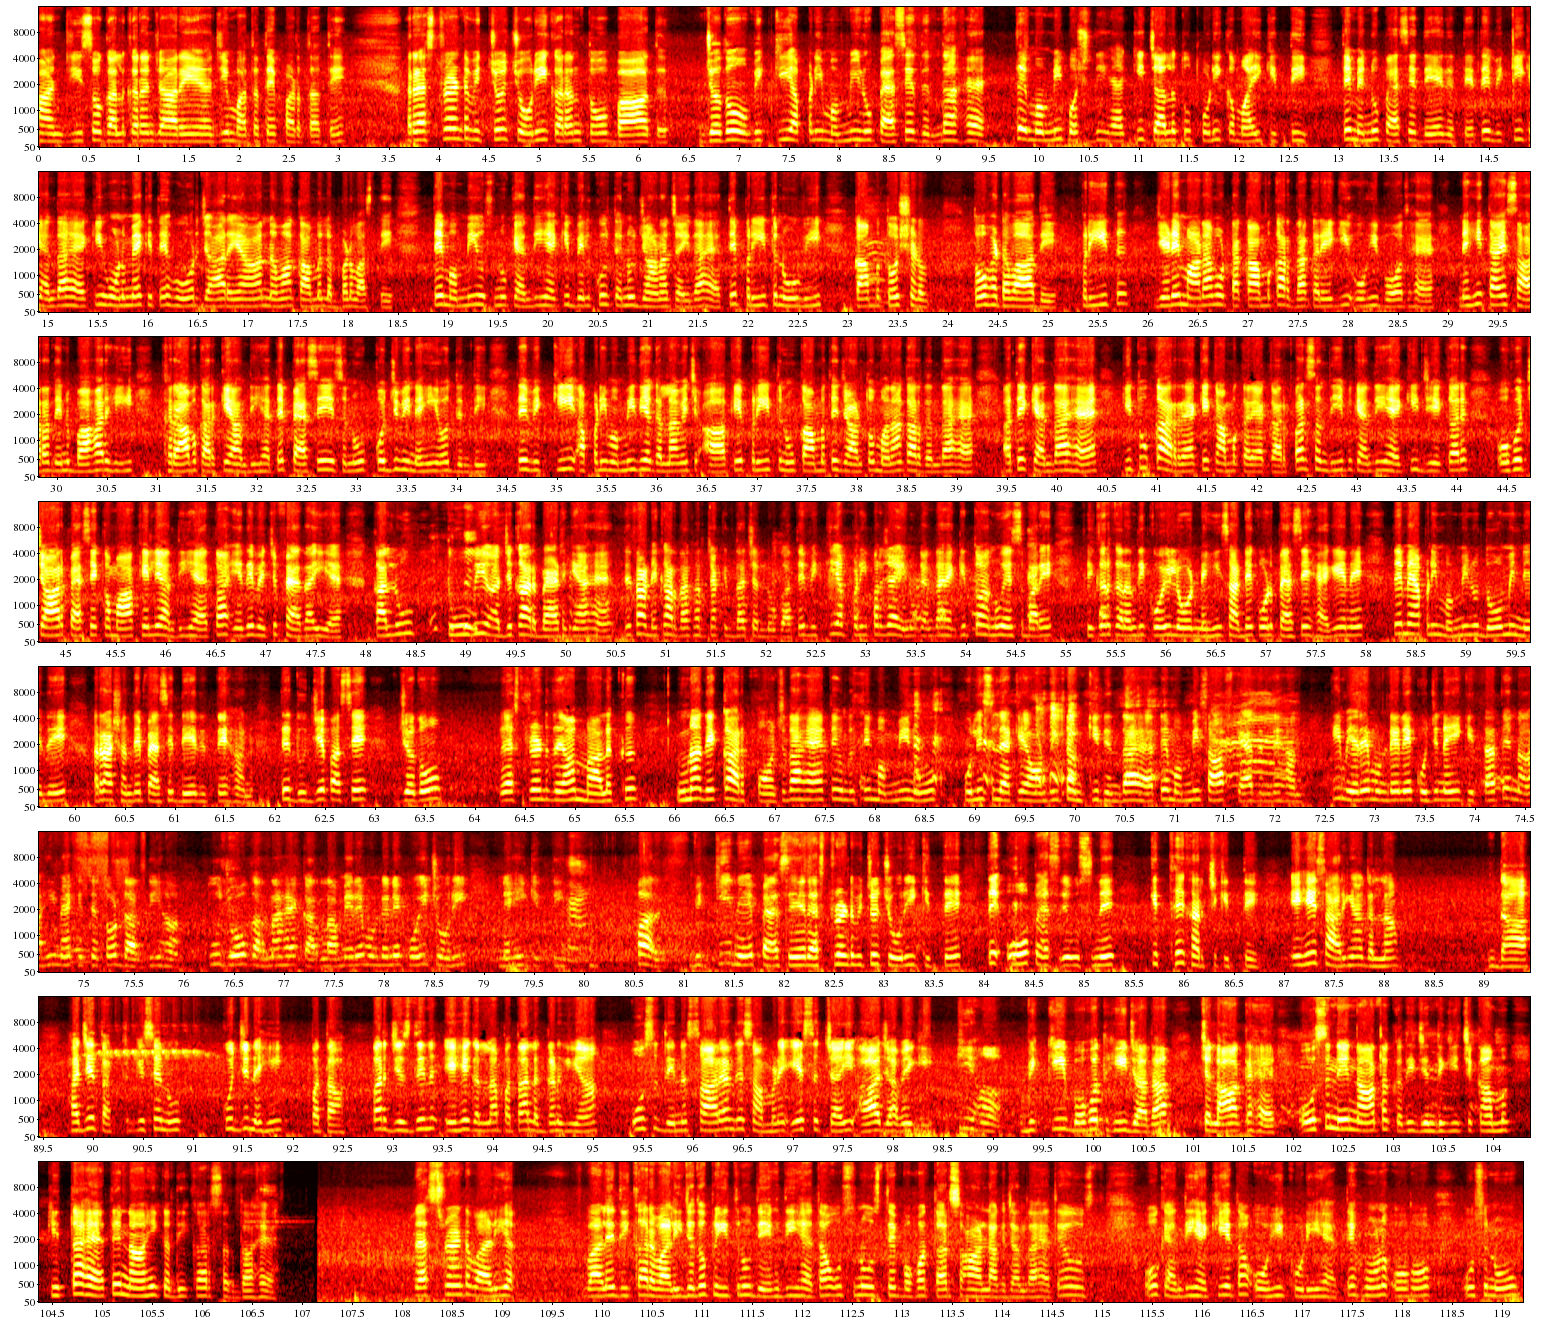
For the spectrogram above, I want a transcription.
ਹਾਂਜੀ, ਸੋ ਗੱਲ ਕਰਨ ਜਾ ਰਹੇ ਹਾਂ ਜੀ ਮਤ ਤੇ ਪੜਤਾ ਤੇ। ਰੈਸਟੋਰੈਂਟ ਵਿੱਚੋਂ ਚੋਰੀ ਕਰਨ ਤੋਂ ਬਾਅਦ ਜਦੋਂ ਵਿੱਕੀ ਆਪਣੀ ਮੰਮੀ ਨੂੰ ਪੈਸੇ ਦਿੰਦਾ ਹੈ ਤੇ ਮੰਮੀ ਪੁੱਛਦੀ ਹੈ ਕਿ ਚੱਲ ਤੂੰ ਥੋੜੀ ਕਮਾਈ ਕੀਤੀ ਤੇ ਮੈਨੂੰ ਪੈਸੇ ਦੇ ਦਿੱਤੇ ਤੇ ਵਿੱਕੀ ਕਹਿੰਦਾ ਹੈ ਕਿ ਹੁਣ ਮੈਂ ਕਿਤੇ ਹੋਰ ਜਾ ਰਿਹਾ ਹਾਂ ਨਵਾਂ ਕੰਮ ਲੱਭਣ ਵਾਸਤੇ ਤੇ ਮੰਮੀ ਉਸ ਨੂੰ ਕਹਿੰਦੀ ਹੈ ਕਿ ਬਿਲਕੁਲ ਤੈਨੂੰ ਜਾਣਾ ਚਾਹੀਦਾ ਹੈ ਤੇ ਪ੍ਰੀਤ ਨੂੰ ਵੀ ਕੰਮ ਤੋਂ ਛੜ ਤੋਂ ਹਟਵਾ ਦੇ। ਪ੍ਰੀਤ, ਜਿਹੜੇ ਮਾੜਾ ਮੋਟਾ ਕੰਮ ਘਰ ਦਾ ਕਰੇਗੀ, ਉਹੀ ਬਹੁਤ ਹੈ। ਨਹੀਂ ਤਾਂ ਇਹ ਸਾਰਾ ਦਿਨ ਬਾਹਰ ਹੀ ਖਰਾਬ ਕਰਕੇ ਆਂਦੀ ਹੈ ਤੇ ਪੈਸੇ ਇਸ ਨੂੰ ਕੁਝ ਵੀ ਨਹੀਂ ਉਹ ਦਿੰਦੀ। ਤੇ ਵਿੱਕੀ ਆਪਣੀ ਮੰਮੀ ਦੀਆਂ ਗੱਲਾਂ ਵਿੱਚ ਆ ਕੇ ਪ੍ਰੀਤ ਨੂੰ ਕੰਮ ਤੇ ਜਾਣ ਤੋਂ ਮਨਾ ਕਰ ਦਿੰਦਾ ਹੈ ਅਤੇ ਕਹਿੰਦਾ ਹੈ ਕਿ ਤੂੰ ਘਰ ਰਹਿ ਕੇ ਕੰਮ ਕਰਿਆ ਕਰ। ਪਰ ਸੰਦੀਪ ਕਹਿੰਦੀ ਹੈ ਕਿ ਜੇਕਰ ਉਹ ਚਾਰ ਪੈਸੇ ਕਮਾ ਕੇ ਲਿਆਂਦੀ ਹੈ ਤਾਂ ਇਹਦੇ ਵਿੱਚ ਫਾਇਦਾ ਹੀ ਹੈ। ਕੱਲ ਨੂੰ ਤੂੰ ਵੀ ਅੱਜ ਘਰ ਬੈਠ ਗਿਆ ਹੈ ਤੇ ਤੁਹਾਡੇ ਘਰ ਦਾ ਖਰਚਾ ਕਿੱਦਾਂ ਚੱਲੂਗਾ? ਤੇ ਵਿੱਕੀ ਆਪਣੀ ਭਰਜਾਈ ਨੂੰ ਕਹਿੰਦਾ ਹੈ ਕਿ ਤੁਹਾਨੂੰ ਇਸ ਬਾਰੇ ਫਿਕਰ ਕਰਨ ਦੀ ਕੋਈ ਲੋੜ ਨਹੀਂ, ਸਾਡੇ ਕੋਲ ਪੈਸੇ ਹੈਗੇ ਨੇ ਤੇ ਮੈਂ ਆਪਣੀ ਮੰਮੀ ਨੂੰ 2 ਮਹੀਨੇ ਦੇ ਰਾਸ਼ਨ ਦੇ ਪੈਸੇ ਦੇ ਦਿੱਤੇ ਹਨ। ਤੇ ਦੂਜੇ ਪਾਸੇ ਜਦੋਂ ਰੈਸਟੋਰੈਂਟ ਦਾ ਮਾਲਕ ਉਹਨਾਂ ਦੇ ਘਰ ਪਹੁੰਚਦਾ ਹੈ ਤੇ ਉਹਨਾਂ ਦੀ ਮੰਮੀ ਨੂੰ ਪੁਲਿਸ ਲੈ ਕੇ ਆਉਣ ਦੀ ਧਮਕੀ ਦਿੰਦਾ ਹੈ ਤੇ ਮੰਮੀ ਸਾਫ਼ ਕਹਿ ਦਿੰਦੇ ਹਨ ਕਿ ਮੇਰੇ ਮੁੰਡੇ ਨੇ ਕੁਝ ਨਹੀਂ ਕੀਤਾ ਤੇ ਨਾ ਹੀ ਮੈਂ ਕਿਸੇ ਤੋਂ ਡਰਦੀ ਹਾਂ। ਤੂੰ ਜੋ ਕਰਨਾ ਹੈ ਕਰ ਲੈ। ਮੇਰੇ ਮੁੰਡੇ ਨੇ ਕੋਈ ਚੋਰੀ ਨਹੀਂ ਕੀਤੀ। ਪਰ ਵਿੱਕੀ ਨੇ ਪੈਸੇ ਰੈਸਟੋਰੈਂਟ ਵਿੱਚੋਂ ਚੋਰੀ ਕੀਤੇ ਤੇ ਉਹ ਪੈਸੇ ਉਸਨੇ ਕਿੱਥੇ ਖਰਚ ਕੀਤੇ? ਇਹ ਸਾਰੀਆਂ ਗੱਲਾਂ ਦਾ ਹਜੇ ਤੱਕ ਕਿਸੇ ਨੂੰ ਕੁਝ ਨਹੀਂ ਪਤਾ। ਪਰ ਜਿਸ ਦਿਨ ਇਹ ਗੱਲਾਂ ਪਤਾ ਲੱਗਣਗੀਆਂ, ਉਸ ਦਿਨ ਸਾਰਿਆਂ ਦੇ ਸਾਹਮਣੇ ਇਹ ਸੱਚਾਈ ਆ ਜਾਵੇਗੀ ਕਿ ਹਾਂ, ਵਿੱਕੀ ਬਹੁਤ ਹੀ ਜ਼ਿਆਦਾ ਚਲਾਕ ਹੈ। ਉਸ ਨੇ ਨਾ ਤਾਂ ਕਦੀ ਜ਼ਿੰਦਗੀ 'ਚ ਕੰਮ ਕੀਤਾ ਹੈ ਤੇ ਨਾ ਹੀ ਕਦੀ ਕਰ ਸਕਦਾ ਹੈ। ਰੈਸਟੋਰੈਂਟ ਵਾਲੀ ਵਾਲੇ ਦੀ ਘਰਵਾਲੀ ਜਦੋਂ ਪ੍ਰੀਤ ਨੂੰ ਦੇਖਦੀ ਹੈ ਤਾਂ ਉਸ ਨੂੰ ਉਸ ਤੇ ਬਹੁਤ ਤਰਸ ਆਉਣ ਲੱਗ ਜਾਂਦਾ ਹੈ ਤੇ ਉਸ ਉਹ ਕਹਿੰਦੀ ਹੈ ਕਿ ਇਹ ਤਾਂ ਉਹੀ ਕੁੜੀ ਹੈ ਤੇ ਹੁਣ ਉਹ ਉਸ ਨੂੰ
